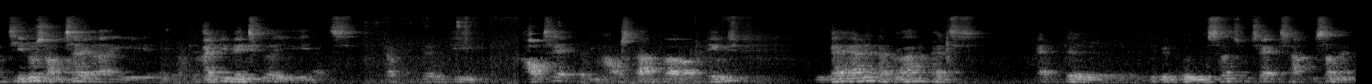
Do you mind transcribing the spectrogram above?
Martinus omtaler i det rigtige mennesker i, at der vil blive aftalt, at vi afskaffer pengesystemet. Hvad er det, der gør, at, at øh, det vil bryde så totalt sammen, så man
